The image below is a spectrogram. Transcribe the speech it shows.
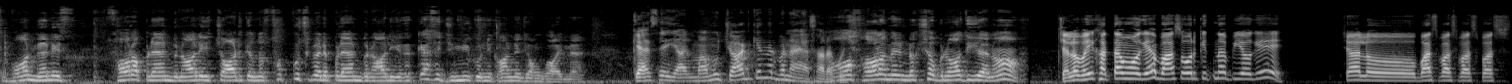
सुबह मैंने सारा प्लान बना लिया चार्ट के अंदर सब कुछ मैंने प्लान बना लिया कि कैसे जिम्मी को निकालने जाऊँगा आज मैं। कैसे यार मामू चार्ट के अंदर बनाया सारा हाँ कुछ? सारा मैंने नक्शा बना दिया है ना। चलो भाई खत्म हो गया बस और कितना पियोगे? चलो बस बस बस बस।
